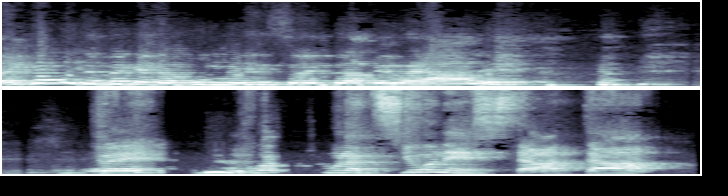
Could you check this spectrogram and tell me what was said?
Hai capito perché dopo un mese sono entrato in reale? Cioè, la tua simulazione è stata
